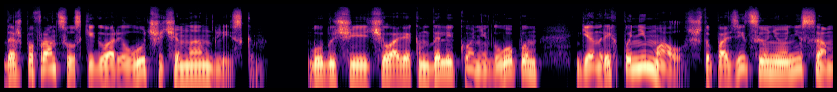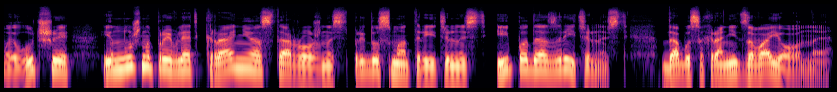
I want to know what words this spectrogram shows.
Даже по-французски говорил лучше, чем на английском. Будучи человеком далеко не глупым, Генрих понимал, что позиции у него не самые лучшие, и нужно проявлять крайнюю осторожность, предусмотрительность и подозрительность, дабы сохранить завоеванное.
